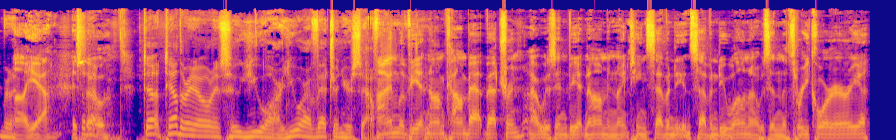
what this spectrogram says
really. Uh, yeah. So, Now, tell tell the radio audience who you are. You are a veteran yourself. I'm a Vietnam combat veteran. I was in Vietnam in 1970 and 71. I was in the three corps area.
